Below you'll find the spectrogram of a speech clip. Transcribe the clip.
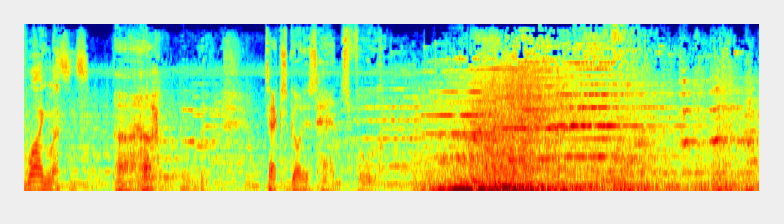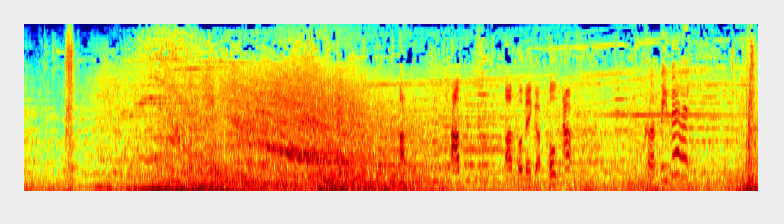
flying lessons. Uh-huh. Tech's got his hands full. Up, up, up, Omega, hold up. Copy that.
